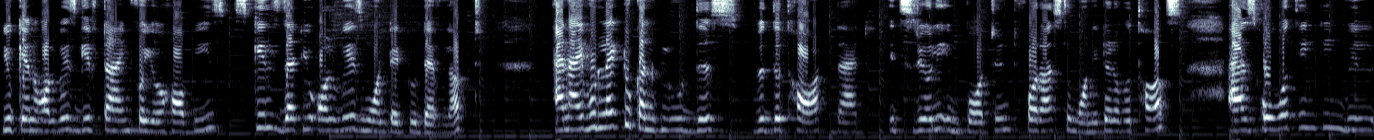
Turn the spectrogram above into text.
You can always give time for your hobbies, skills that you always wanted to develop. And I would like to conclude this with the thought that it's really important for us to monitor our thoughts as overthinking will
